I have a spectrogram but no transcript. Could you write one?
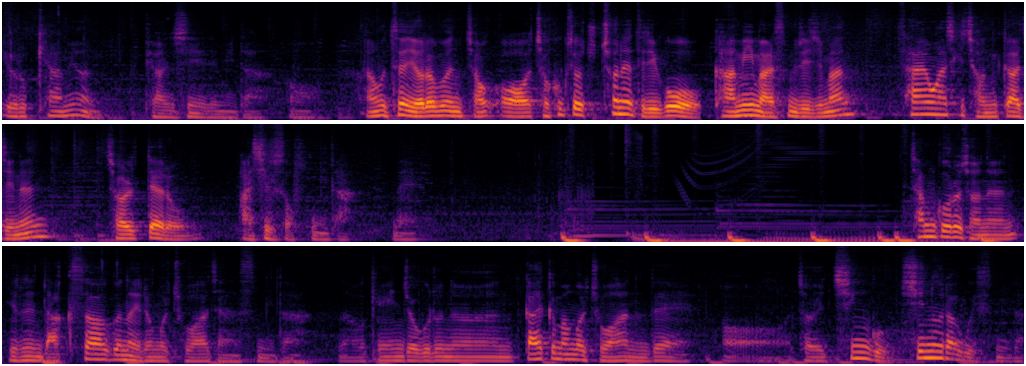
이렇게 하면 변신이 됩니다. 어. 아무튼 여러분 저, 어, 적극적으로 추천해 드리고 감히 말씀드리지만 사용하시기 전까지는 절대로 아실 수 없습니다. 네. 참고로 저는 이런 낙서하거나 이런 걸 좋아하지 않습니다. 어, 개인적으로는 깔끔한 걸 좋아하는데 어, 저희 친구 신우라고 있습니다.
